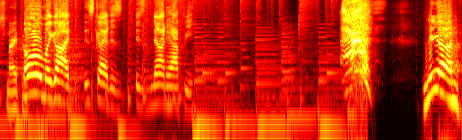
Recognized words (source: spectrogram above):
Snipe him. Oh my god, this guy is is not happy. Ah! Neon!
